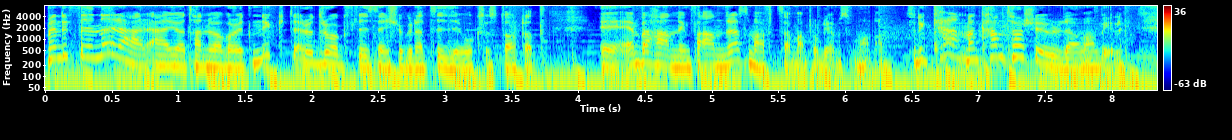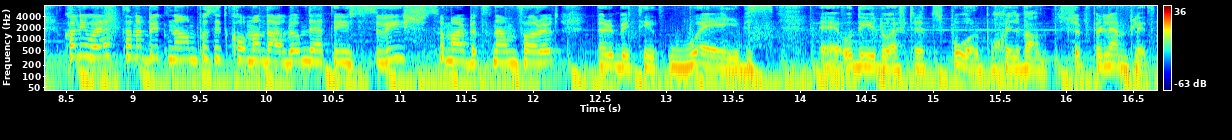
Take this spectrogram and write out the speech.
Men det fina i det här är ju att han nu har varit nykter och drogfri sedan 2010 och också startat eh, en behandling för andra som haft samma problem som honom. Så det kan, man kan ta sig ur det där om man vill. Kanye West han har bytt namn på sitt kommande album. Det hette ju Swish som arbetsnamn förut. Nu har det bytt till Waves. Eh, och Det är ju då efter ett spår på skivan. Superlämpligt.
